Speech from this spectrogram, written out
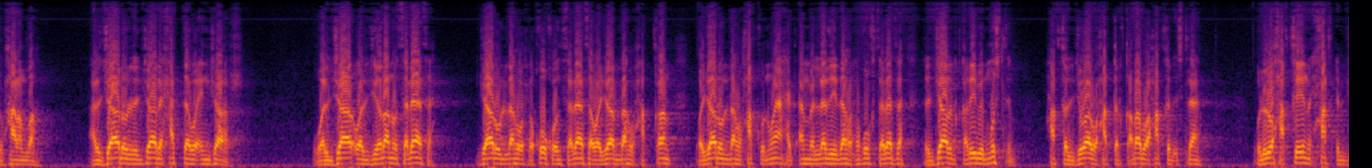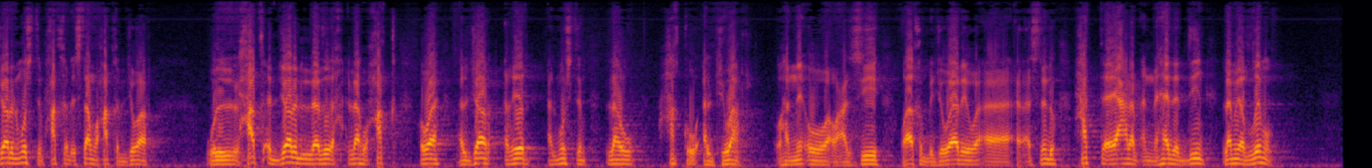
سبحان الله. الجار للجار حتى وإن جار. والجار والجيران ثلاثة. جار له حقوق ثلاثة وجار له حقان وجار له حق واحد. أما الذي له حقوق ثلاثة الجار القريب المسلم حق الجوار وحق القرابة وحق الإسلام. وله حقين الحق الجار المسلم حق الإسلام وحق الجوار. والحق الجار الذي له حق هو الجار غير المسلم له حق الجوار. أهنئه وأعزيه واقف بجواره واسنده حتى يعلم أن هذا الدين لم يظلمه.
